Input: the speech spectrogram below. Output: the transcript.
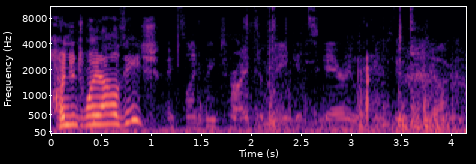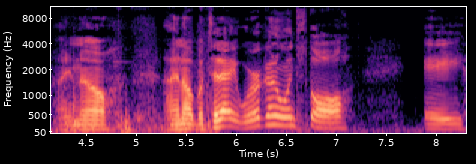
$120 each. It's like they tried to make it scary looking too, jug. I know, I know. But today we're going to install a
